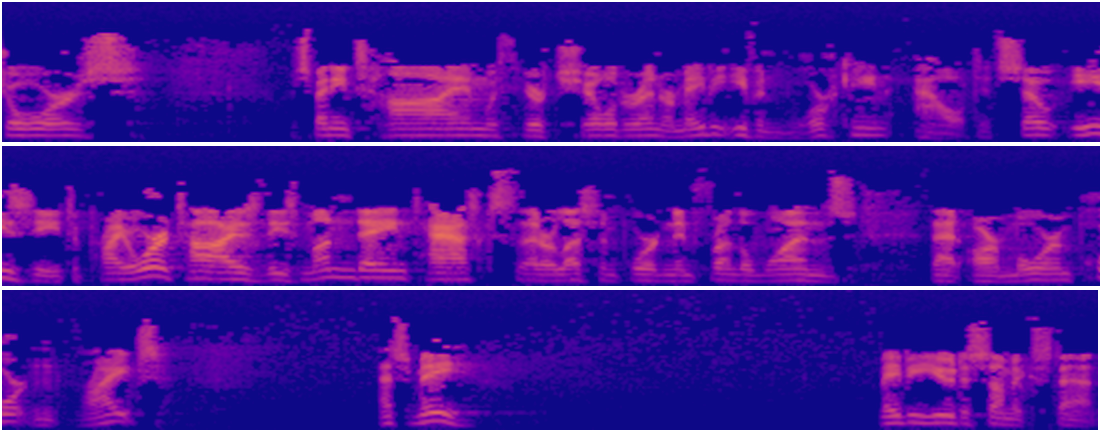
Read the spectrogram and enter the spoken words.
chores, or spending time with your children, or maybe even working out. It's so easy to prioritize these mundane tasks that are less important in front of the ones that are more important, right? That's me. Maybe you to some extent.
